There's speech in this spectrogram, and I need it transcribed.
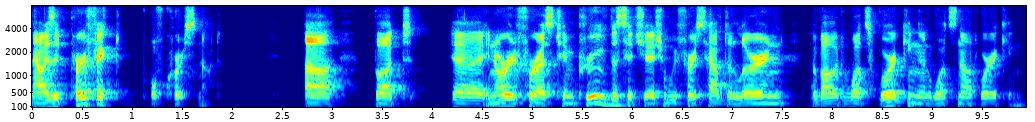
Now, is it perfect? Of course not. but uh, in order for us to improve the situation, we first have to learn about what's working and what's not working.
